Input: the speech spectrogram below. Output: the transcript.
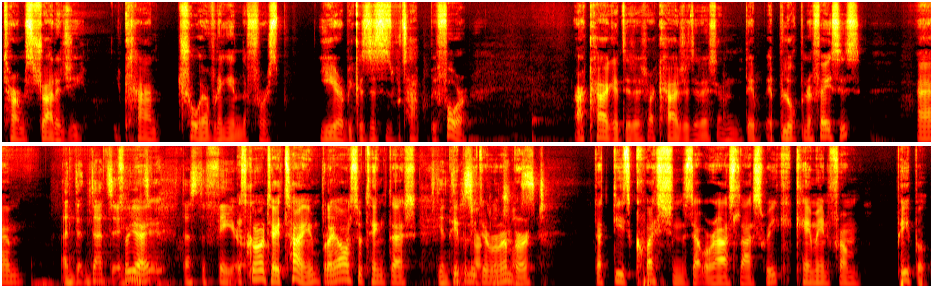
term strategy. You can't throw everything in the first year because this is what's happened before. Arkaga did it, Arcadia did it, and they, it blew up in their faces. Um, and that's it. So yeah, that's the fear. It's going to take time, but I also think that people need to remember that these questions that were asked last week came in from people,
